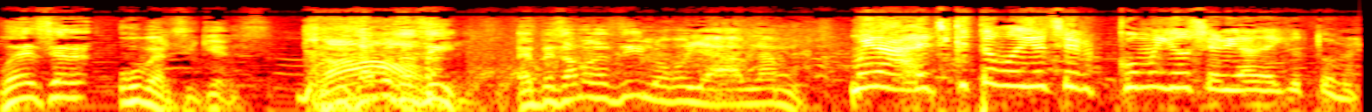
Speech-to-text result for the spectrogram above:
Puede ser Uber si quieres. Empezamos así, empezamos así y luego ya hablamos. Mira, es que te voy a decir cómo yo sería de youtuber.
